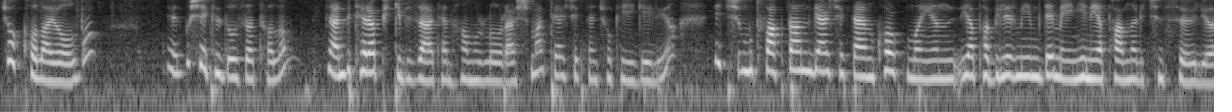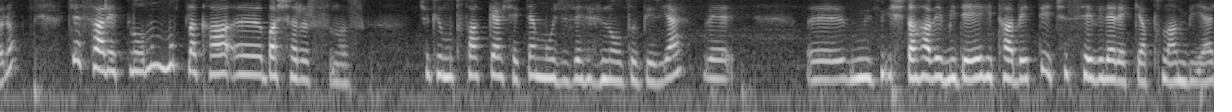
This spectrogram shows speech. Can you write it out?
çok kolay oldu. Evet bu şekilde uzatalım. Yani bir terapi gibi zaten hamurla uğraşmak gerçekten çok iyi geliyor. Hiç mutfaktan gerçekten korkmayın, yapabilir miyim demeyin yeni yapanlar için söylüyorum. Cesaretli olun mutlaka e, başarırsınız. Çünkü mutfak gerçekten mucizelerin olduğu bir yer ve e, iştaha ve mideye hitap ettiği için sevilerek yapılan bir yer.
